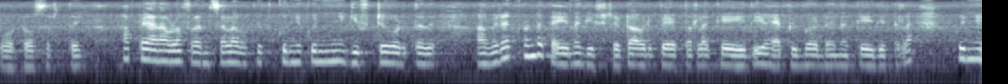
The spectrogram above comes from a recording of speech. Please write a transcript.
ഫോട്ടോസ് എടുത്ത് അപ്പോഴാണ് അവളെ ഫ്രണ്ട്സുകൾ അവൾക്ക് കുഞ്ഞു കുഞ്ഞു ഗിഫ്റ്റ് കൊടുത്തത്. അവരെ കൊണ്ട് കയ്യിൽ നിന്ന് ഗിഫ്റ്റ് കിട്ടും അവർ പേപ്പറിലൊക്കെ എഴുതി ഹാപ്പി ബർത്ത്ഡേ എന്നൊക്കെ എഴുതിയിട്ടുള്ള കുഞ്ഞു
